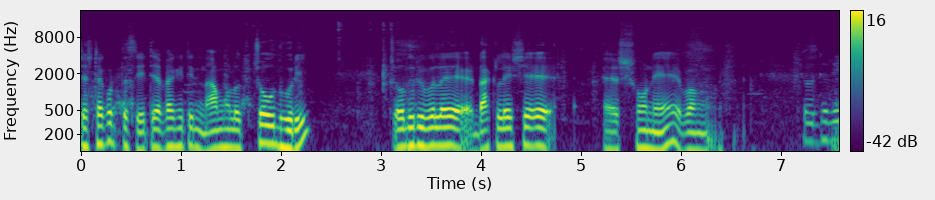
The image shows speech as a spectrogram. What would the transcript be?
চেষ্টা করতেছি টিয়া পাখিটির নাম হলো চৌধুরী। চৌধুরী বলে ডাকলে সে শোনে এবং চৌধুরী।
